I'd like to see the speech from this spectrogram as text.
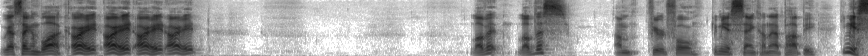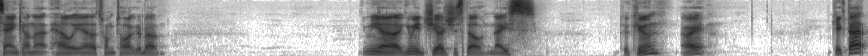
We got second block. All right, all right, all right, all right. Love it. Love this. I'm fearful. Give me a sank on that, Poppy. Give me a sank on that. Hell yeah, that's what I'm talking about. Give me a give me a judge spell. Nice. Cocoon. All right. Kick that.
